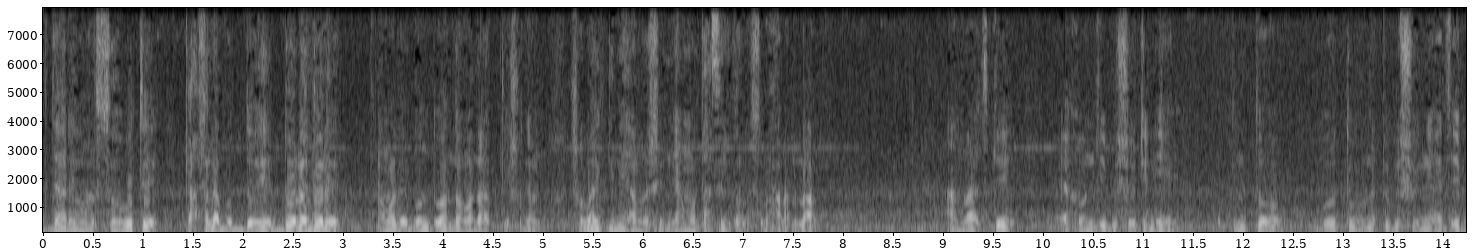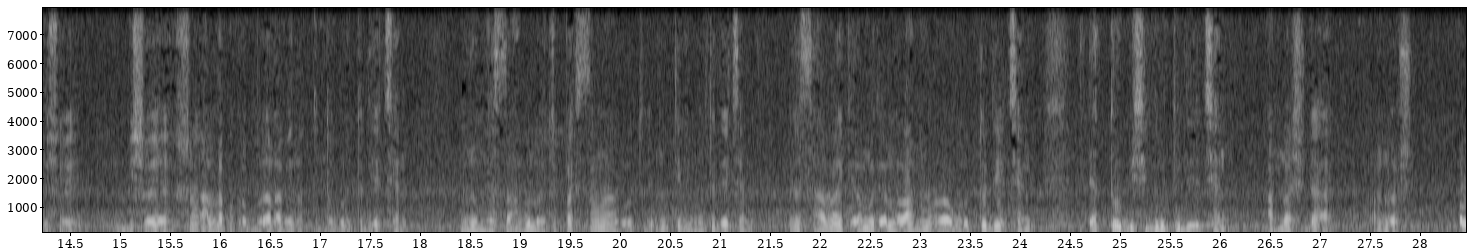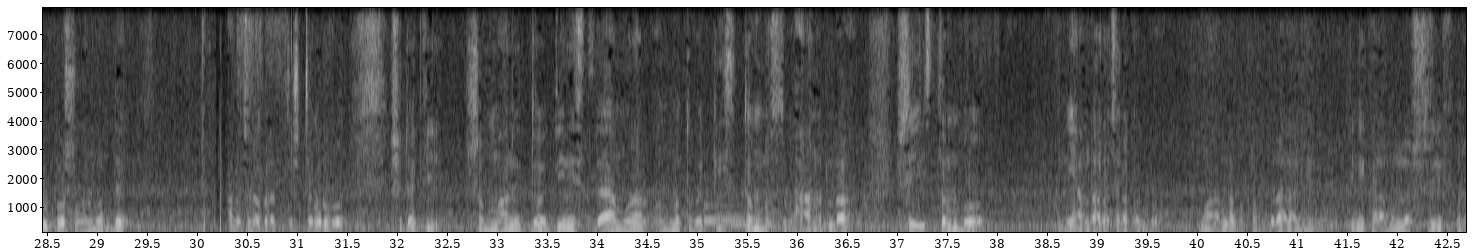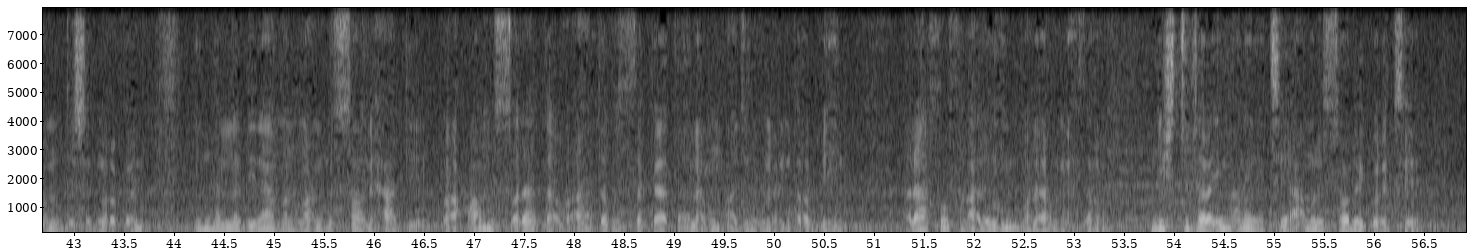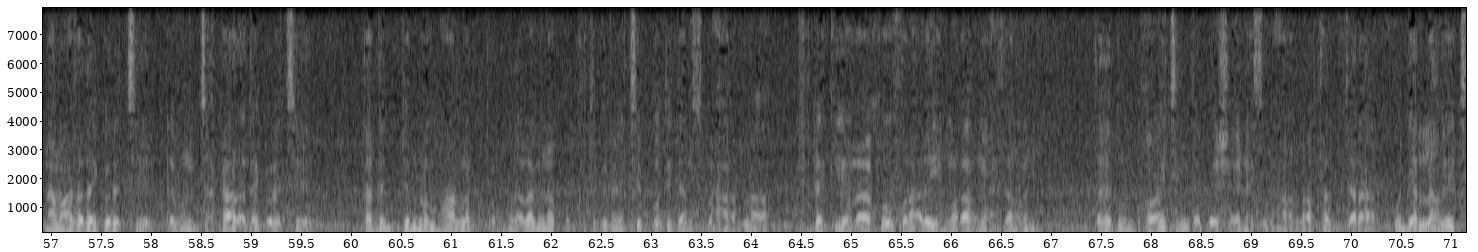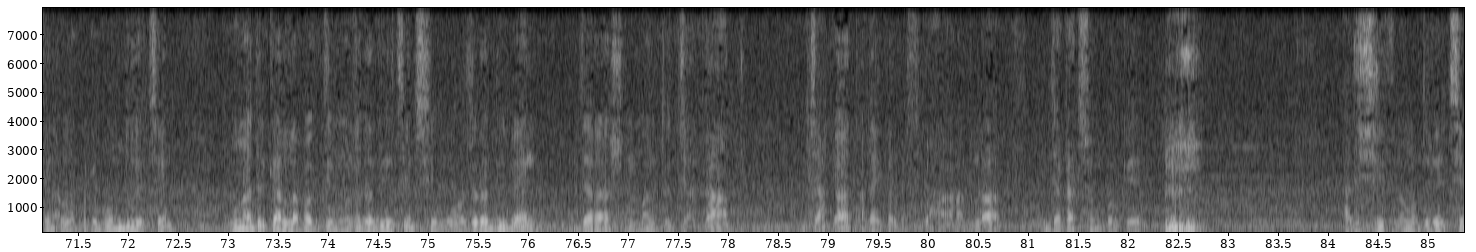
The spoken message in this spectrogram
দিদারে, ওনার সহবতে কাফেলাবদ্ধ হয়ে দলে দলে আমাদের বন্ধু বান্ধব আমাদের আত্মীয় স্বজন সবাইকে নিয়ে আমরা সেই নিয়ামত হাসিল করব সুবাহান আল্লাহ আমরা আজকে এখন যে বিষয়টি নিয়ে অত্যন্ত গুরুত্বপূর্ণ একটি বিষয় নিয়ে যে বিষয়, বিষয়ে স্বয়ং আল্লাহ ফকরবুল আলমিন অত্যন্ত গুরুত্ব দিয়েছেন। নুরুল সাহাবুল্লাহ হচ্ছে পাকিস্তান গুরুত্ব, তিনি গুরুত্ব দিয়েছেন। সাহাবাই কিরাম আল্লাহ আহমরাও গুরুত্ব দিয়েছেন। এত বেশি গুরুত্ব দিয়েছেন, আমরা সেটা, আমরা অল্প সময়ের মধ্যে আলোচনা করার চেষ্টা করব। সেটা কি? সম্মানিত দিন ইসলাম ওনার অন্যতম একটি স্তম্ভ সুবাহান আল্লাহ সেই স্তম্ভ নিয়ে আমরা আলোচনা করব। মহান আল্লাহ ফকরবুল আলমী তিনি কালামুল্লাহ শরীফ ওনার মধ্যে সামনে করেন। ইন্নাল্লাযীনা আমানু ওয়া আমিলুস সালিহাতি ওয়া আকামুস সালাতা ওয়া আতাবুস যাকাতা লাহুম আজরুহুম ইনদা রাব্বিহিম। ওয়া লা খাউফুন আলাইহিম ওয়া লা হুম ইয়াহজানুন। নিশ্চয় যারা ঈমান এনেছে, আমলে সলে করেছে, নামাজ আদায় করেছে এবং জাকাত আদায় করেছে, তাদের জন্য মহাল্লা ফকরবুল আলমিনের পক্ষ থেকে রয়েছে প্রতিদান সুবাহান আল্লাহ সেটা কি? আল্লাহ খৌফুন আলহিম আল্লাহ হাসানুন তাদের কোনো ভয়, চিন্তা, পেশায় নাই সুবাহান আল্লাহ অর্থাৎ যারা ওলি আল্লাহ হয়েছেন, আল্লাহ পাকে বন্ধু হয়েছেন ওনাদেরকে আল্লাহ পাক যে মর্যাদা দিয়েছেন, সেই মর্যাদা দিবেন যারা সম্মানিত জাকাত জাকাত আদায় করবে সুবাহান আল্লাহ জাকাত সম্পর্কে হাদিস শরীফের মধ্যে রয়েছে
